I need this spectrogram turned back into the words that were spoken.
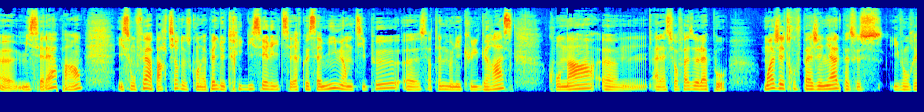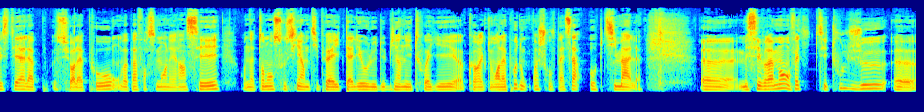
euh, micellaires par exemple, ils sont faits à partir de ce qu'on appelle de triglycérides, c'est-à-dire que ça mime un petit peu certaines molécules grasses qu'on a à la surface de la peau. Moi, je les trouve pas géniales parce que ils vont rester à la, sur la peau. On va pas forcément les rincer. On a tendance aussi un petit peu à étaler au lieu de bien nettoyer euh, correctement la peau. Donc moi, je trouve pas ça optimal. Euh, mais c'est vraiment, en fait, c'est tout le jeu euh,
